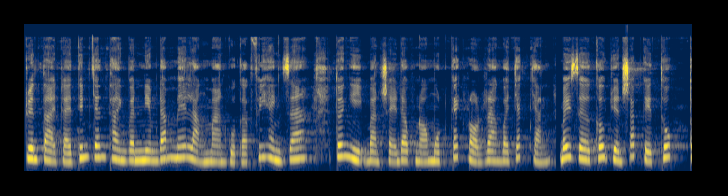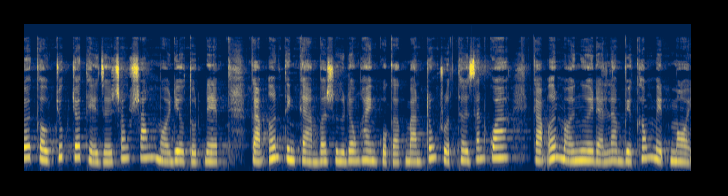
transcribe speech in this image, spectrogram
truyền tải trái tim chân thành và niềm đam mê lãng mạn của các phi hành gia. Tôi nghĩ bạn sẽ đọc nó một cách rõ ràng và chắc chắn. Bây giờ câu chuyện sắp kết thúc, tôi cầu chúc cho thế giới song song mọi điều tốt đẹp. Cảm ơn tình cảm và sự đồng hành của các bạn trong suốt thời gian qua. Cảm ơn mọi người đã làm việc không mệt mỏi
